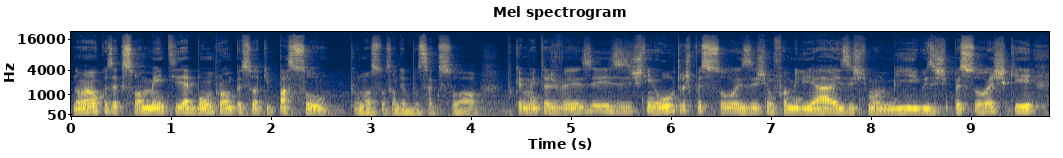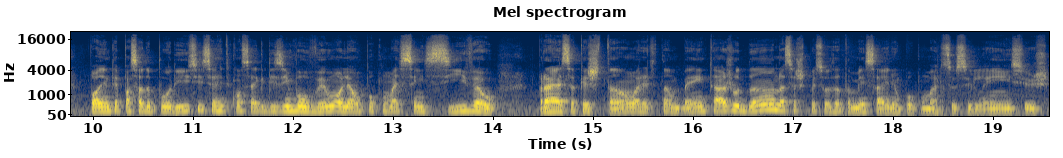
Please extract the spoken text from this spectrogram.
não é uma coisa que somente é bom para uma pessoa que passou por uma situação de abuso sexual. Porque muitas vezes existem outras pessoas, existe um familiar, existe um amigo, existem pessoas que podem ter passado por isso e se a gente consegue desenvolver um olhar um pouco mais sensível para essa questão, a gente também está ajudando essas pessoas a também saírem um pouco mais dos seus silêncios.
